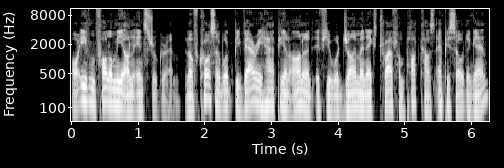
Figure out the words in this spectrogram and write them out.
or even follow me on Instagram. And of course, I would be very happy and honored if you would join my next Triathlon podcast episode again,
